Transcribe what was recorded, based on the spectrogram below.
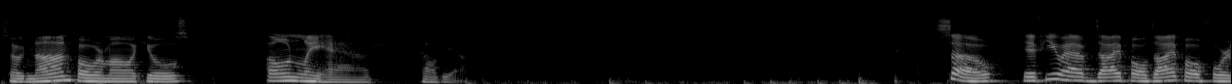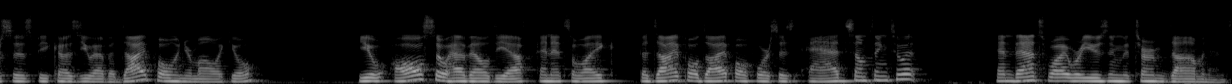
So nonpolar molecules only have LDF. So if you have dipole-dipole forces because you have a dipole in your molecule, you also have LDF and it's like the dipole-dipole forces add something to it. And that's why we're using the term dominant.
